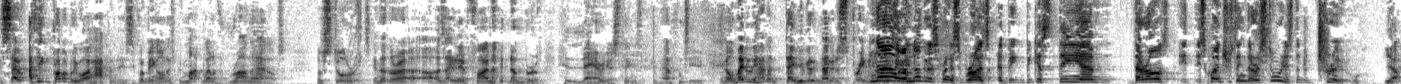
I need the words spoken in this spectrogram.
so I think probably what happened is, if we're being honest, we might well have run out of stories in that there are uh, there's only a finite number of hilarious things that can happen to you. You know, or maybe we haven't. Dave, you're now going to spring. No, I'm not going to spring a surprise uh, because the um, there are. It, it's quite interesting. There are stories that are true, Yeah.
